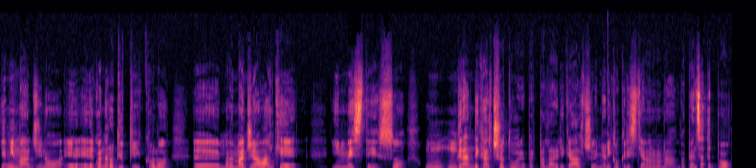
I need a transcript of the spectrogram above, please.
Io mi immagino, e, quando ero più piccolo, eh, me lo immaginavo anche in me stesso un, un, grande calciatore, per parlare di calcio, del mio amico Cristiano Ronaldo. Pensate un po',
